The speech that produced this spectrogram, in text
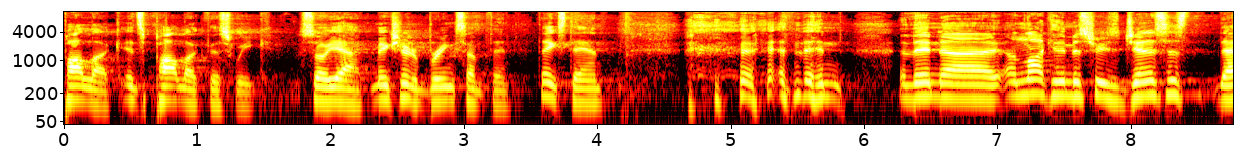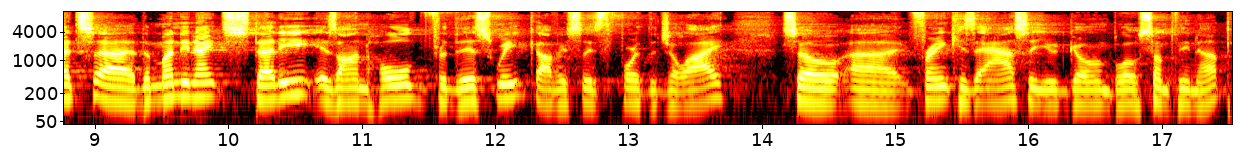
Potluck. It's potluck this week. So, yeah, make sure to bring something. Thanks, Dan. and then, and then uh, unlocking the mysteries of Genesis. That's uh, the Monday night study is on hold for this week. Obviously, it's the Fourth of July. So uh, Frank has asked that you'd go and blow something up.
